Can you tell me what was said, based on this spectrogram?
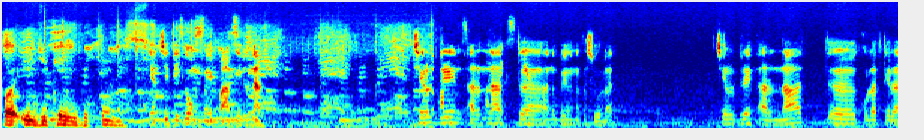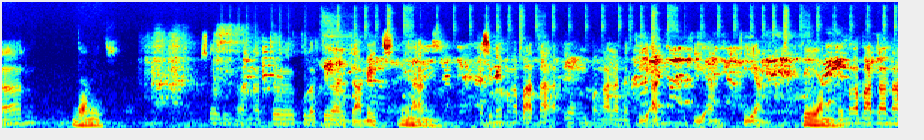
for EGK victims. Yan si Digong, may bangil na. Children are not, uh, ano ba yung nakasulat? Children are not uh, collateral, Damage. children are not uh, collateral damage. Mm. Yan. Kasi may mga bata, yung pangalan na Kian, Kian, Kian. Kiyang. May mga bata na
